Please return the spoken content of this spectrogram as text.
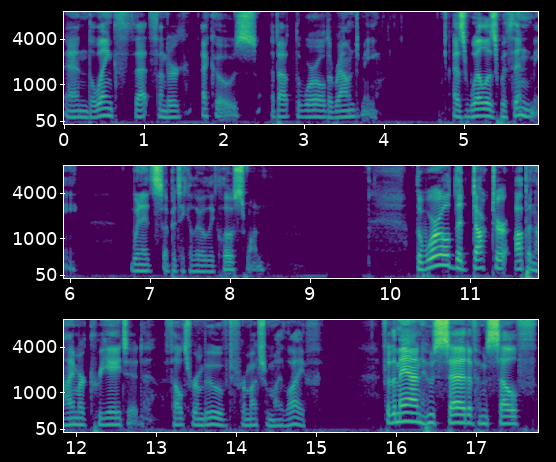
and the length that thunder echoes about the world around me, as well as within me when it's a particularly close one. The world that Dr. Oppenheimer created felt removed for much of my life. For the man who said of himself,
